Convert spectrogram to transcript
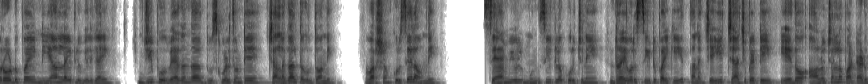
రోడ్డుపై నియాన్ లైట్లు వెలిగాయి. జీపు వేగంగా దూసుకువెళ్తుంటే చల్లగాలి తగులుతోంది. వర్షం కురిసేలా ఉంది. శామ్యూల్ ముందు సీట్లో కూర్చుని డ్రైవర్ సీటుపైకి తన చెయ్యి చాచిపెట్టి ఏదో ఆలోచనలో పడ్డాడు.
